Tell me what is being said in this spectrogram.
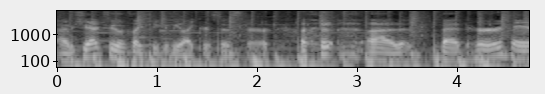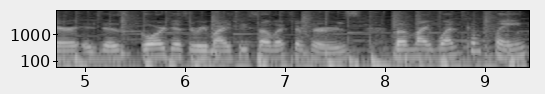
Um, she actually looks like she could be like her sister. uh, but her hair is just gorgeous. It reminds me so much of hers. But my one complaint,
